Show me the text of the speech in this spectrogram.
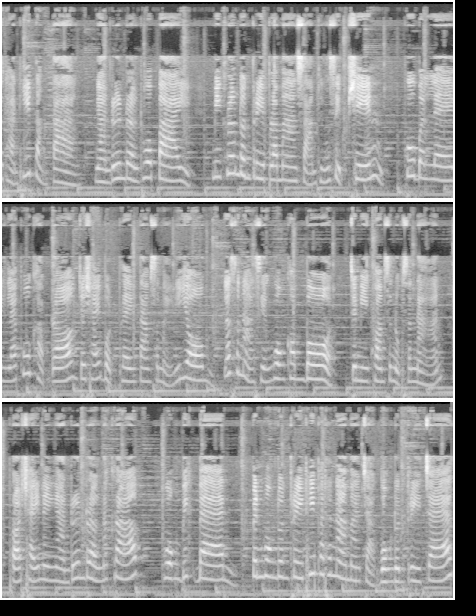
สถานที่ต่างๆ งานรื่นเริงทั่วไป มีเครื่องดนตรีประมาณ 3-10 ชิ้น ผู้บรรเลงและผู้ขับร้องจะใช้บทเพลงตามสมัยนิยม ลักษณะเสียงวงคอมโบจะมีความสนุกสนาน เพราะใช้ในงานรื่นเริงนะครับ วงบิ๊กแบนเป็นวงดนตรีที่พัฒนามาจากวงดนตรีแจ๊ส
